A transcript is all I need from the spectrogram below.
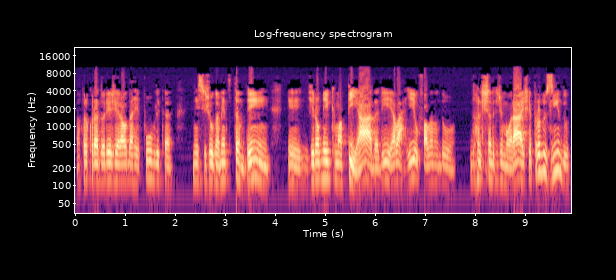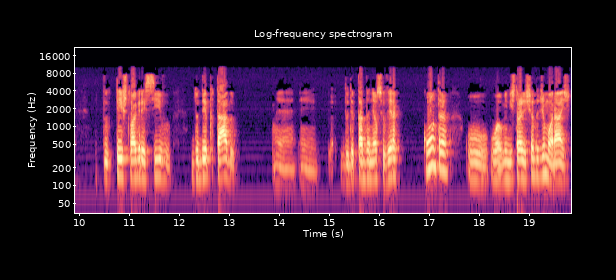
a Procuradoria-Geral da República nesse julgamento também, virou meio que uma piada ali, ela riu falando do, do Alexandre de Moraes, reproduzindo o texto agressivo do deputado, é, é, do deputado Daniel Silveira contra o, o, ministro Alexandre de Moraes.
